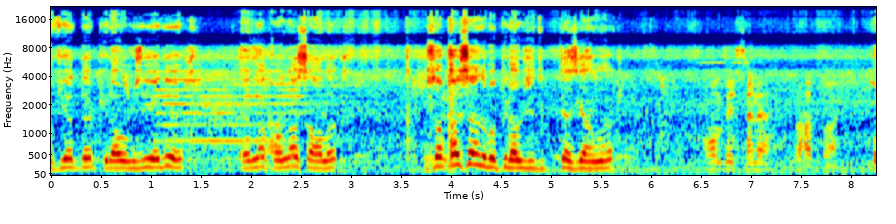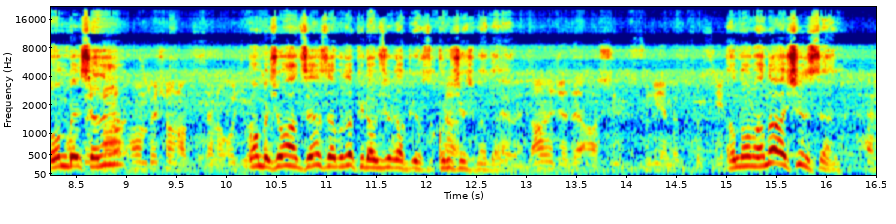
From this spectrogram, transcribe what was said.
afiyetle pilavımızı yedik. Eline koluna sağlık. Ustam kaç senedir bu pilavcı tezgahın var? 15 sene rahat var. 15 sene, 15-16 sene o civar. 15-16 sene sen burada pilavcılık yapıyorsun Kuru Çeşme'de. Evet. Daha önce de aşçı sulu yemek ustası. Ha, Normalde aşçısın sen. Evet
